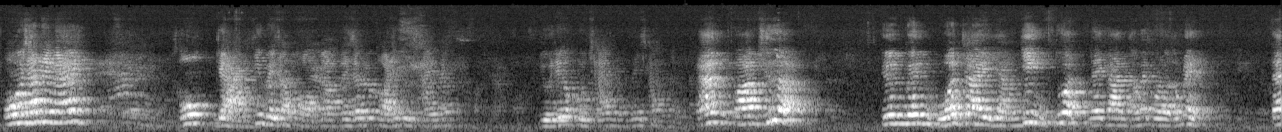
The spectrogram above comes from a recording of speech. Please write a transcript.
โปรโมชั่นได้ไหมทุกอย่างที่บริษัทออกมาเป็นทรัพยากรให้คุณใช้ไหมอยู่ที่ว่าคุณใช้มันไม่ใช้มันนั้นความเชื่อจึงเป็นหัวใจอย่างยิ่งยวดในการทำให้คนเราสำเร็จ แต่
